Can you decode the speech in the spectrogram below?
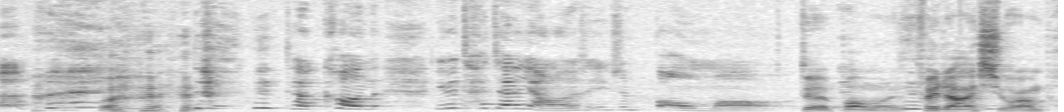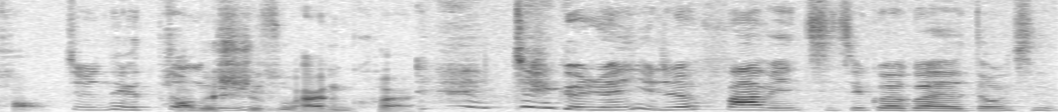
他靠那，因为他家养了是一只豹猫，对，豹猫非常喜欢跑，就是那个跑的时速还很快。这个人一直发明奇奇怪怪的东西。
